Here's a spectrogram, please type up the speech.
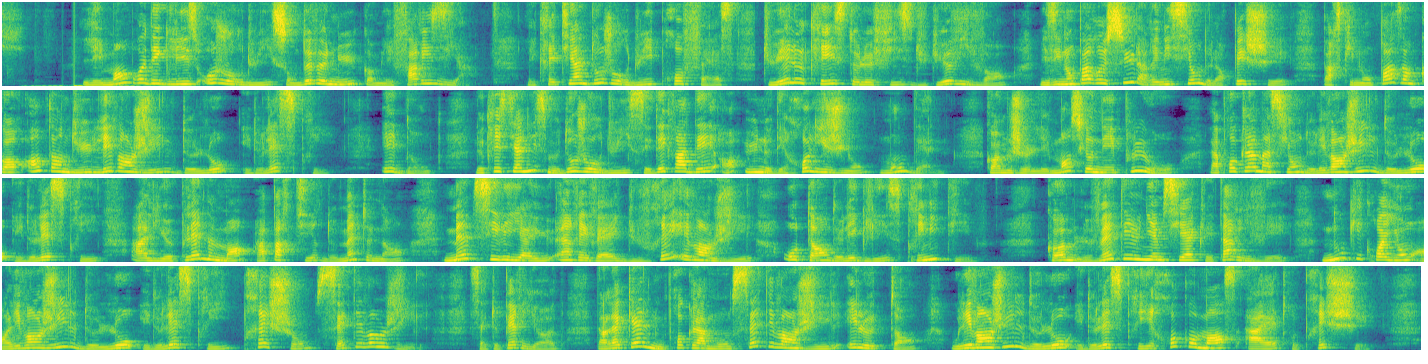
Les membres d'Église aujourd'hui sont devenus comme les pharisiens. Les chrétiens d'aujourd'hui professent Tu es le Christ, le Fils du Dieu vivant, mais ils n'ont pas reçu la rémission de leurs péchés parce qu'ils n'ont pas encore entendu l'évangile de l'eau et de l'esprit. Et donc, le christianisme d'aujourd'hui s'est dégradé en une des religions mondaines. Comme je l'ai mentionné plus haut, la proclamation de l'évangile de l'eau et de l'esprit a lieu pleinement à partir de maintenant, même s'il y a eu un réveil du vrai évangile au temps de l'Église primitive. Comme le XXIe siècle est arrivé, nous qui croyons en l'évangile de l'eau et de l'esprit prêchons cet évangile. Cette période dans laquelle nous proclamons cet évangile est le temps où l'évangile de l'eau et de l'esprit recommence à être prêché.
